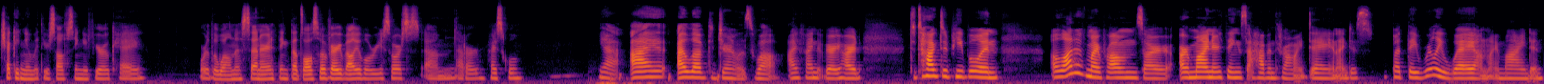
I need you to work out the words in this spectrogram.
checking in with yourself seeing if you're okay or the wellness center i think that's also a very valuable resource um, at our high school yeah i i love to journal as well i find it very hard to talk to people and a lot of my problems are are minor things that happen throughout my day and i just but they really weigh on my mind and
